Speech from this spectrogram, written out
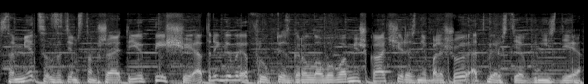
Самец затем снабжает ее пищей, отрыгивая фрукты из горлового мешка через небольшое отверстие в гнезде.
